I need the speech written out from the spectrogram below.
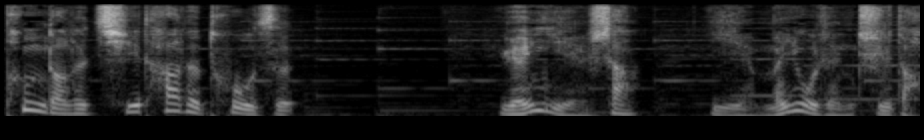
碰到了其他的兔子。原野上也没有人知道。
